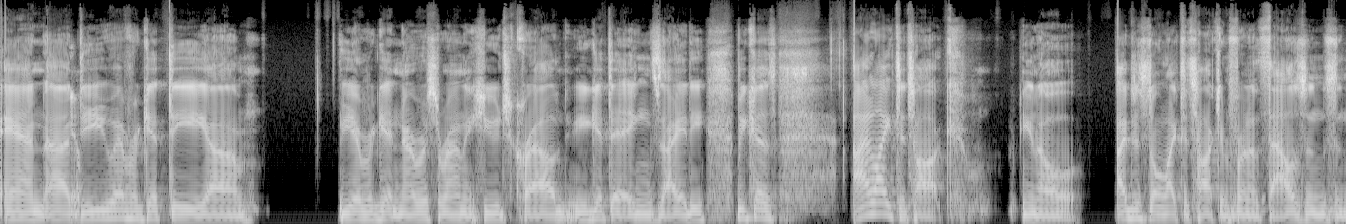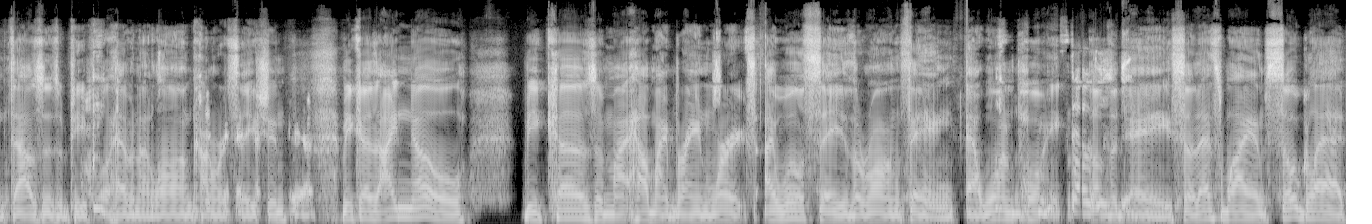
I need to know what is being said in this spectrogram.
And uh, yep. do you ever get the um, you ever get nervous around a huge crowd? You get the anxiety because I like to talk, you know, I just don't like to talk in front of thousands and thousands of people having a long conversation yeah. because I know because of my how my brain works, I will say the wrong thing at one point so, of the day. So that's why I'm so glad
